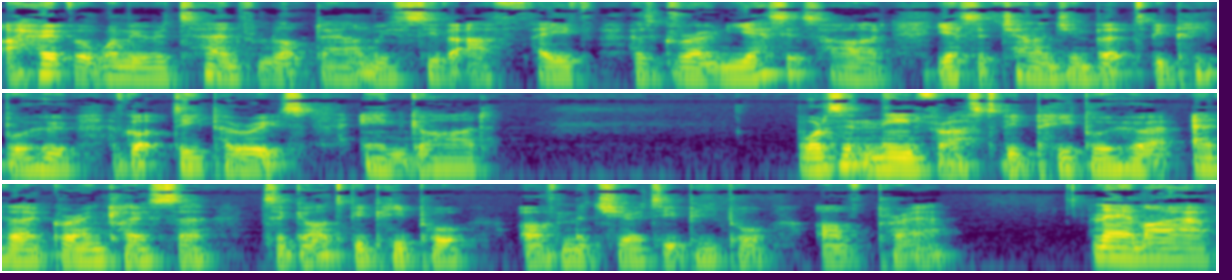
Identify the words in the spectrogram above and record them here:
I hope that when we return from lockdown, we see that our faith has grown. Yes, it's hard. Yes, it's challenging, but to be people who have got deeper roots in God. What does it mean for us to be people who are ever growing closer to God, to be people of maturity, people of prayer? Nehemiah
